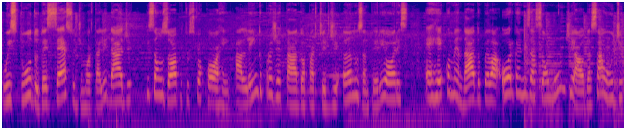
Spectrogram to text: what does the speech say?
O estudo do excesso de mortalidade, que são os óbitos que ocorrem além do projetado a partir de anos anteriores, é recomendado pela Organização Mundial da Saúde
